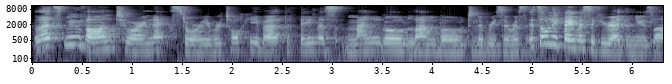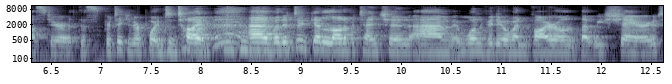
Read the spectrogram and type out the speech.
let's move on to our next story. We're talking about the famous Mango Lambo delivery service. It's only famous if you read the news last year at this particular point in time, uh, but it did get a lot of attention. Um, and one video went viral that we shared,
